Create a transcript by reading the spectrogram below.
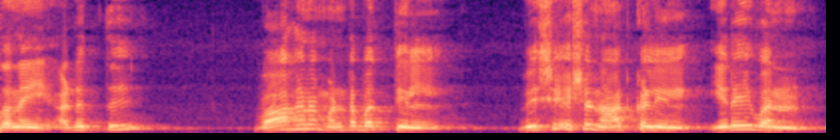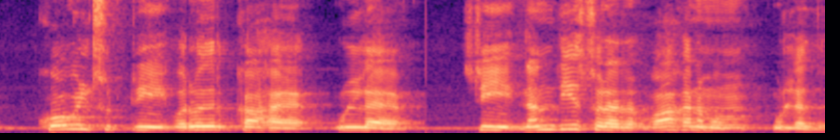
அதனை அடுத்து வாகன மண்டபத்தில் விசேஷ நாட்களில் இறைவன் கோவில் சுற்றி வருவதற்காக உள்ள ஸ்ரீ நந்தீஸ்வரர் வாகனமும் உள்ளது.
